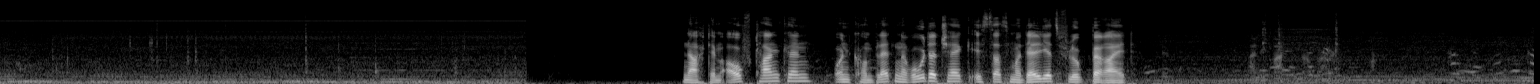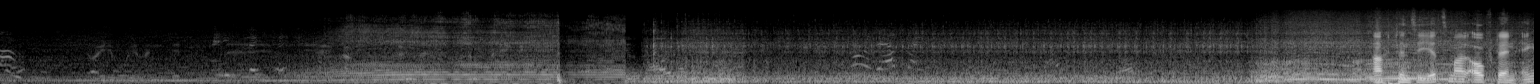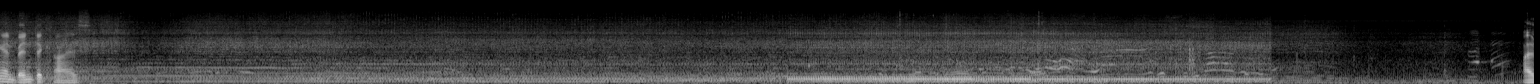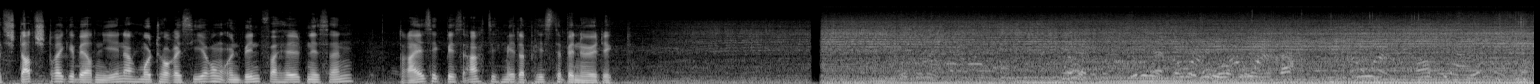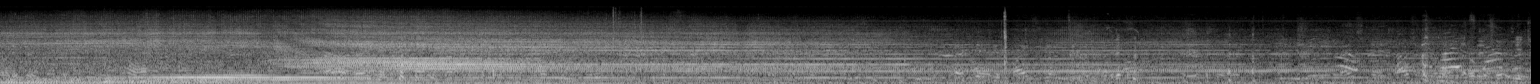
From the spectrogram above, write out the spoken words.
Nach dem Auftanken und kompletten Rudercheck ist das Modell jetzt flugbereit. Achten Sie jetzt mal auf den engen Wendekreis. Als Startstrecke werden je nach Motorisierung und Windverhältnissen 30 bis 80 Meter Piste benötigt.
